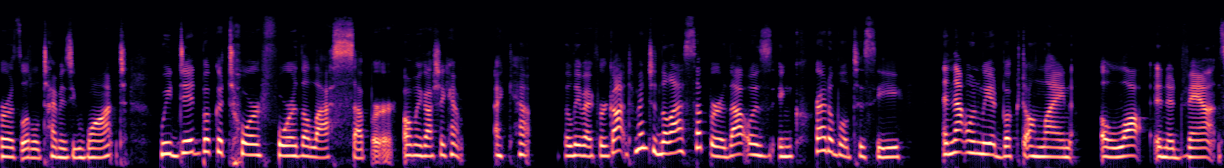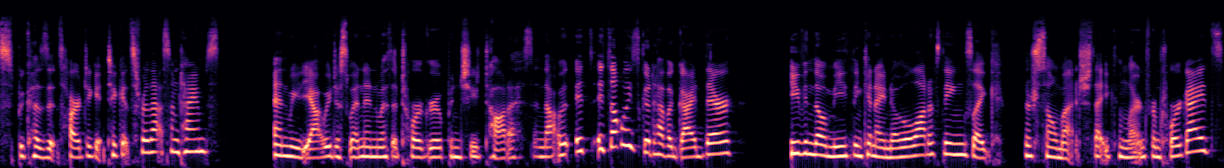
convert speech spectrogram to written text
or as little time as you want. We did book a tour for the Last Supper. Oh my gosh, I can't I can't believe I forgot to mention the Last Supper. That was incredible to see. And that one we had booked online a lot in advance because it's hard to get tickets for that sometimes. And we yeah, we just went in with a tour group and she taught us and that was it's it's always good to have a guide there. Even though me thinking I know a lot of things, like there's so much that you can learn from tour guides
